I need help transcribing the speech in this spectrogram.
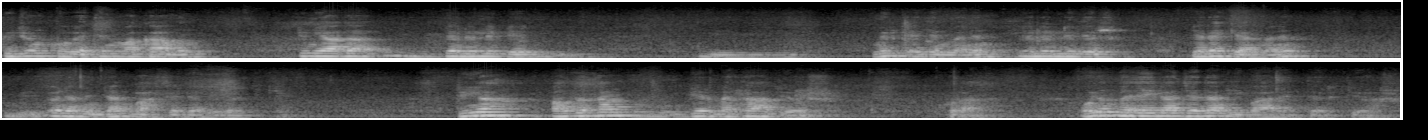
gücün, kuvvetin, makamın, dünyada belirli bir mülk edinmenin, belirli bir yere gelmenin öneminden bahsedebilirdik. Dünya aldatan bir meta diyor Kur'an. Oyun ve eğlenceden ibarettir diyor.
